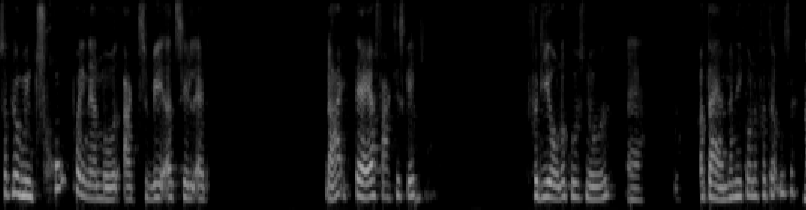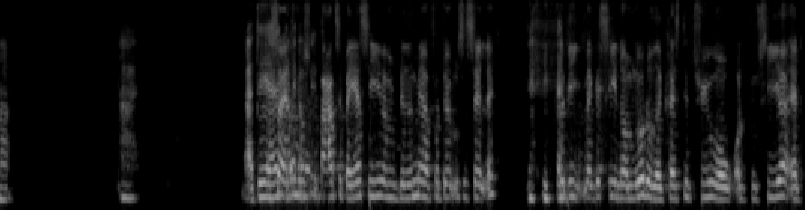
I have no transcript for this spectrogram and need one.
Så blev min tro på en eller anden måde aktiveret til, at nej, det er jeg faktisk ikke. Fordi jeg er under Guds nåde. Ja. Og der er man ikke under fordømmelse. Nej. Ja, det Og er, så er det det måske bare tilbage at sige, at man bliver ved med at fordømme sig selv, ikke? Ja, Fordi man kan sige, når nu har du været kristen i 20 år, og du siger, at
